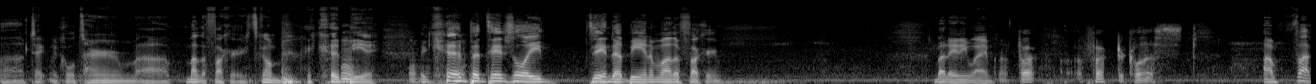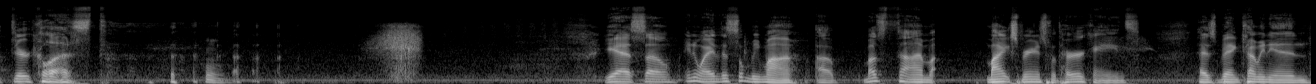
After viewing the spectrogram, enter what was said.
uh, technical term, uh, motherfucker. It's gonna. Be, it could be. A, it could potentially end up being a motherfucker. But anyway, A fuck, a clust. I fucked your clust. yeah. So anyway, this will be my. Uh, most of the time, my experience with hurricanes has been coming in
